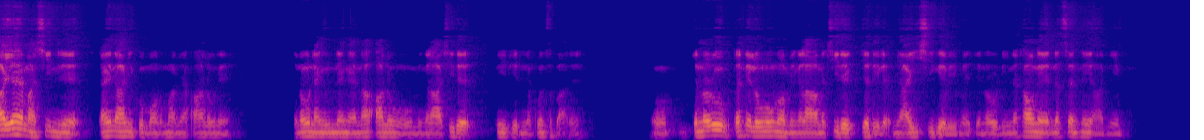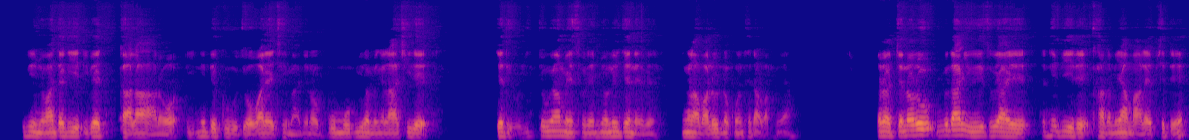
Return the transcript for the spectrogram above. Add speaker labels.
Speaker 1: ဘာရဲမှာရှိနေတဲ့တိုင်းသားညီကိုမောင်နှမများအားလုံးနဲ့ကျွန်တော်တို့နိုင်ငံနိုင်ငံသားအားလုံးကိုမင်္ဂလာရှိတဲ့နေ့ဖြစ်နေကွန်းဆက်ပါတယ်ဟိုကျွန်တော်တို့တစ်နှစ်လုံးလုံးတော့မင်္ဂလာမရှိတဲ့ရက်တွေလည်းအများကြီးရှိခဲ့ပြီမြဲကျွန်တော်တို့ဒီ2022အပြင်ဒီပြင်မြန်မာတက္ကီဒီဘက်ကာလကတော့ဒီနှစ်တကူကြော်သွားတဲ့အချိန်မှာကျွန်တော်ပုံမူပြီးတော့မင်္ဂလာရှိတဲ့ရက်တွေကိုကြုံရမယ်ဆိုတဲ့မျှော်လင့်ချက်နဲ့ပဲမင်္ဂလာပါလို့နှုတ်ခွန်းဆက်တာပါခင်ဗျာအဲ့တော့ကျွန်တော်တို့မြို့သားညီရေးဆိုရရဲ့တစ်နှစ်ပြည့်တဲ့အခါသမယမှာလည်းဖြစ်တယ်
